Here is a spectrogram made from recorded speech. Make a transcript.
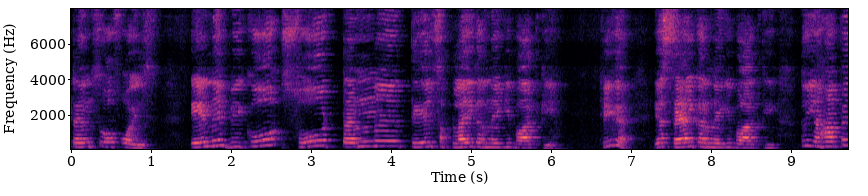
ton of oils A ने बी को सौ टन तेल सप्लाई करने की बात की, ठीक है? या सेल करने की बात की। तो यहाँ पे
